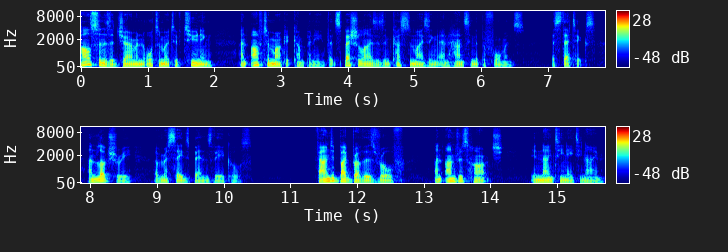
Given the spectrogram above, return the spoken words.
Carlsson is a German automotive tuning and aftermarket company that specializes in customizing and enhancing the performance, aesthetics, and luxury of Mercedes Benz vehicles. Founded by brothers Rolf and Andreas Hartge in 1989,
